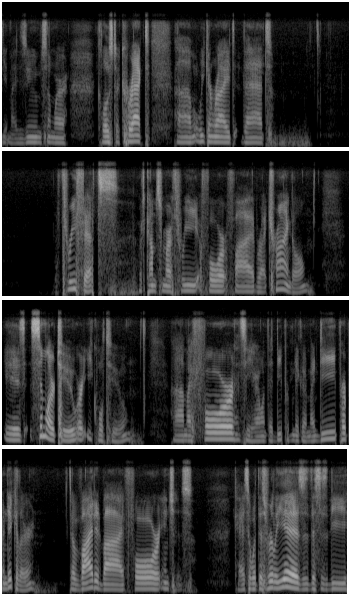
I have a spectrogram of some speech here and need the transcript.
get my zoom somewhere close to correct, um, we can write that 3 fifths, which comes from our 3, 4, 5 right triangle, is similar to or equal to uh, my 4, let's see here, I want the D perpendicular, my D perpendicular divided by 4 inches. Okay, so what this really is, is this is the,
